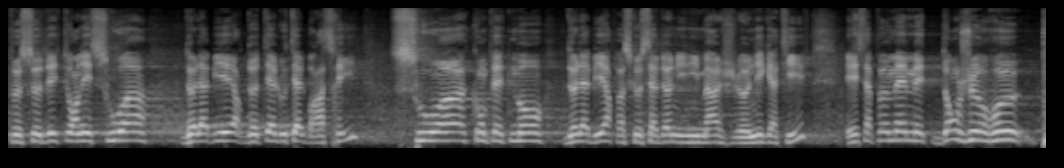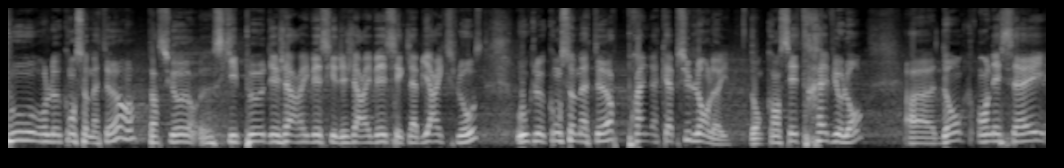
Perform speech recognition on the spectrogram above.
peut se détourner soit de la bière de telle ou telle brasserie, soit complètement de la bière parce que ça donne une image négative. Et ça peut même être dangereux pour le consommateur, hein, parce que ce qui peut déjà arriver, ce qui est déjà arrivé, c'est que la bière explose ou que le consommateur prenne la capsule dans l'œil. Donc quand c'est très violent, euh, donc on essaye,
